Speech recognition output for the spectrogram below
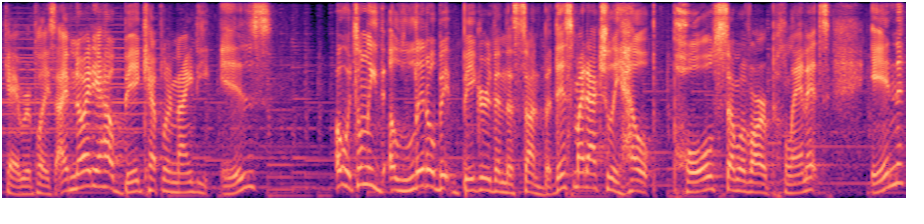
Okay, replace. I have no idea how big Kepler 90 is. Oh, it's only a little bit bigger than the sun, but this might actually help pull some of our planets in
